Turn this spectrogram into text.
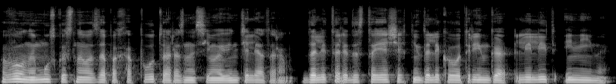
Волны мускусного запаха пота, разносимого вентилятором, долетали до стоящих недалеко от ринга Лилит и Нины.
